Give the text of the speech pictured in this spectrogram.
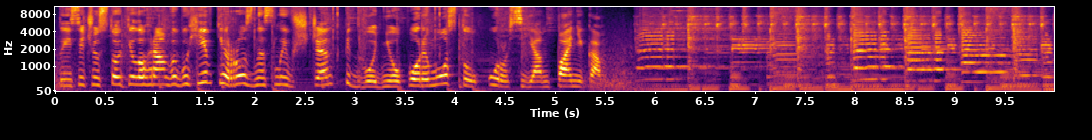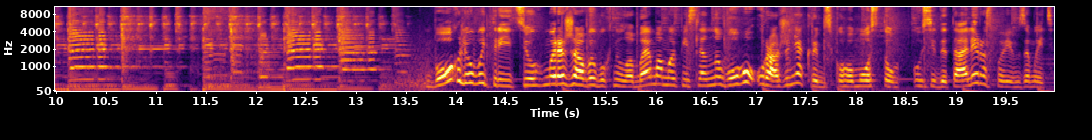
1100 кілограм вибухівки рознесли вщент підводні опори мосту. У росіян паніка. Бог любить трійцю. Мережа вибухнула мемами після нового ураження Кримського мосту. Усі деталі розповім за мить.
